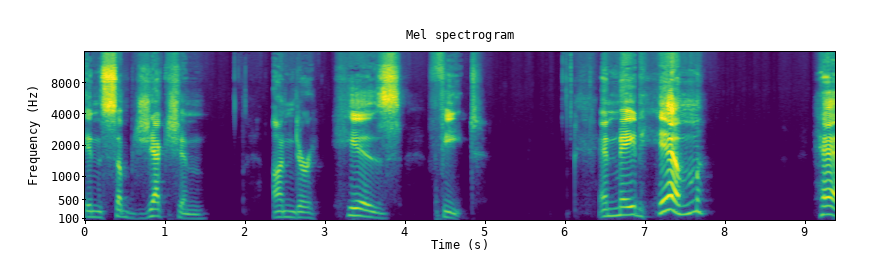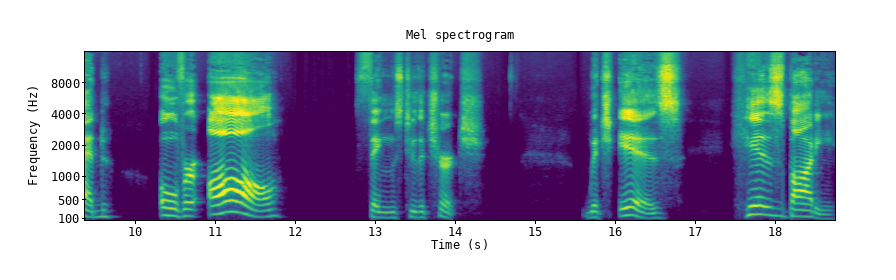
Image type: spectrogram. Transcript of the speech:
in subjection under his feet and made him head over all things to the church, which is his body,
